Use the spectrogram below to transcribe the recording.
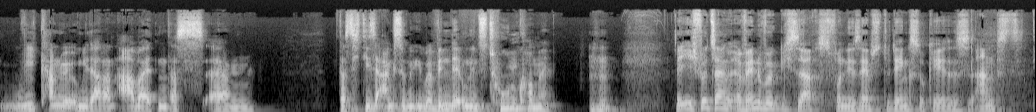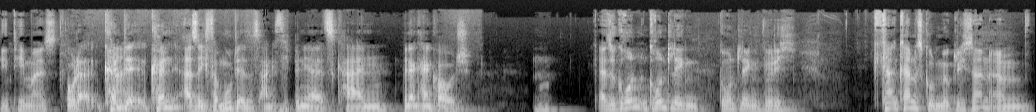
wie kann wir irgendwie daran arbeiten, dass, ähm, dass ich diese Angst irgendwie überwinde und ins Tun komme? Mhm. Ich würde sagen, wenn du wirklich sagst von dir selbst, du denkst, okay, es ist Angst, die ein Thema ist. Oder könnte, könnte, also ich vermute, es ist Angst. Ich bin ja jetzt kein, bin ja kein Coach. Also grund, grundlegend, grundlegend würde ich, kann, kann es gut möglich sein. Ähm,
